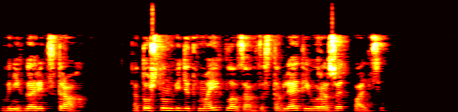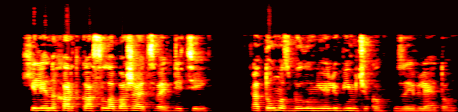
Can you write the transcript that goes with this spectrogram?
В них горит страх. А то, что он видит в моих глазах, заставляет его разжать пальцы. Хелена Харткасл обожает своих детей. А Томас был у нее любимчиком, заявляет он.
